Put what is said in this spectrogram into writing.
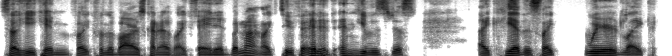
so he came like from the bars, kind of like faded, but not like too faded, and he was just like he had this like weird like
